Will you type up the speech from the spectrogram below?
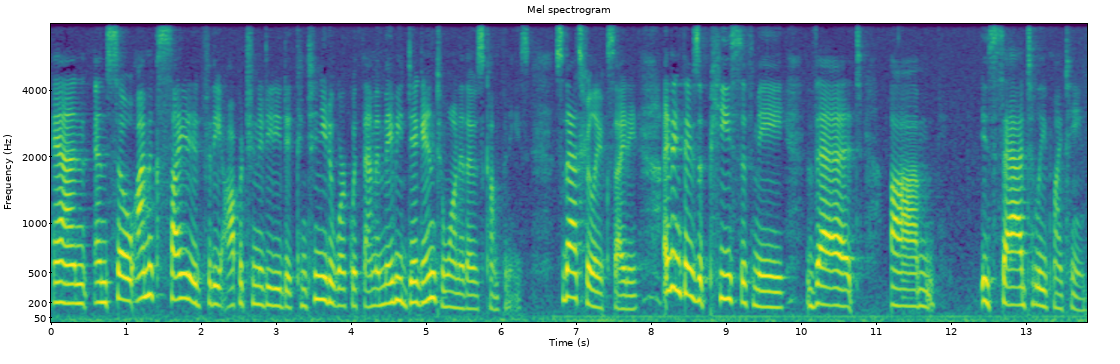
and and so I'm excited for the opportunity to continue to work with them and maybe dig into one of those companies. So that's really exciting. I think there's a piece of me that um, is sad to leave my team.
